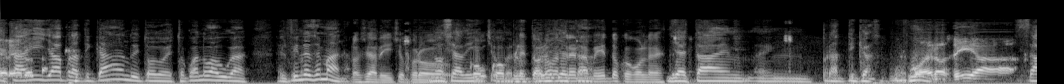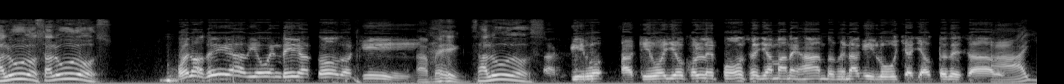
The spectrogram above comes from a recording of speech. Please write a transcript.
está ahí ya practicando y todo esto. ¿Cuándo va a jugar? ¿El fin de semana? No se ha dicho, pero, No se ha dicho, co- completó pero los está. entrenamientos con Golden State. Ya está en, en prácticas. Buenos días. Saludos, saludos. Buenos días, Dios bendiga a todos aquí. Amén. Saludos. Aquí, aquí voy yo con la esposa ya manejando en una aguilucha, ya ustedes saben. Ay,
